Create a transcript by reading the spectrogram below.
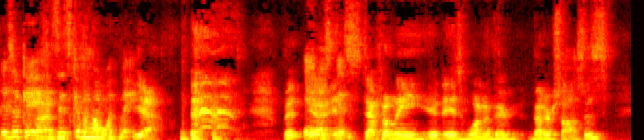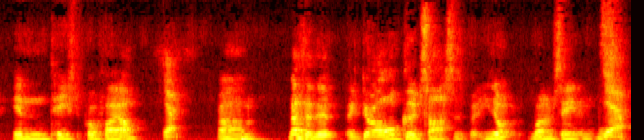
it's okay because it's coming home with me. Yeah. but It yeah, it's definitely it is one of their better sauces in taste profile. Yeah. Um, not that they're, like they're all good sauces, but you don't what I'm saying. It's, Yeah,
